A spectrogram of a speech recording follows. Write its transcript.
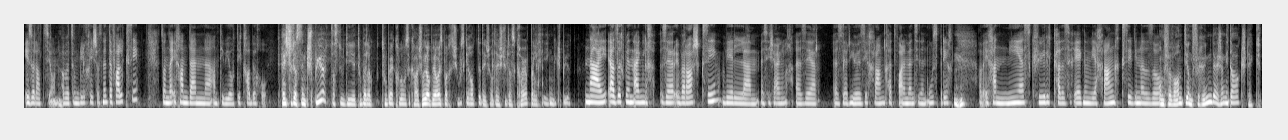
Isolation. Aber zum Glück ist das nicht der Fall gewesen, sondern ich habe dann äh, Antibiotika bekommen. Hast du das denn gespürt, dass du die Tuber Tuberkulose hast, die ja bei uns praktisch ausgerottet ist? Oder hast du das körperlich irgendwie gespürt? Nein, also ich bin eigentlich sehr überrascht gewesen, weil ähm, es ist eigentlich eine sehr eine seriöse Krankheit, vor allem wenn sie dann ausbricht. Aber ich hatte nie das Gefühl, gehabt, dass ich irgendwie krank war bin oder so. Und Verwandte und Freunde hast du auch nicht angesteckt?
